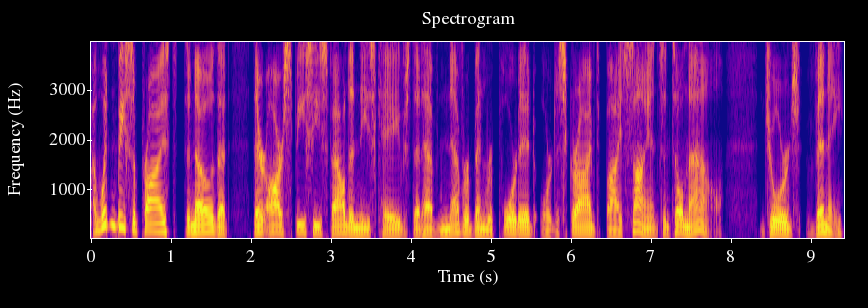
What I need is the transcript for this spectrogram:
I wouldn't be surprised to know that there are species found in these caves that have never been reported or described by science until now. George Veni,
